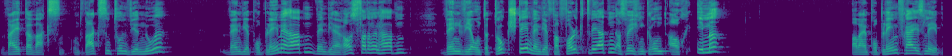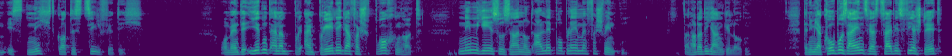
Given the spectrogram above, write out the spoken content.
weiter wachsen. Und wachsen tun wir nur, wenn wir Probleme haben, wenn wir Herausforderungen haben, wenn wir unter Druck stehen, wenn wir verfolgt werden, aus welchem Grund auch immer. Aber ein problemfreies Leben ist nicht Gottes Ziel für dich. Und wenn dir irgendein ein Prediger versprochen hat, nimm Jesus an und alle Probleme verschwinden, dann hat er dich angelogen. Denn im Jakobus 1, Vers 2 bis 4 steht,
